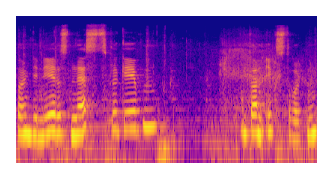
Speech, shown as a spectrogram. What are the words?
Soll ich in die Nähe des Nests begeben? Und dann X drücken.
